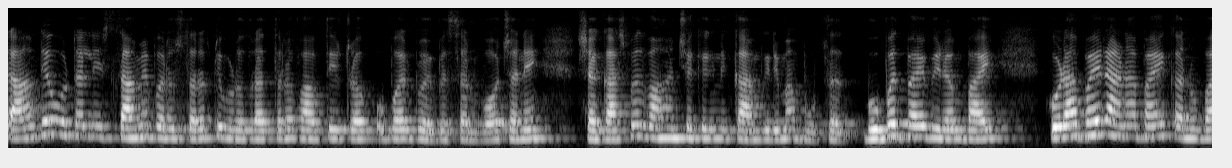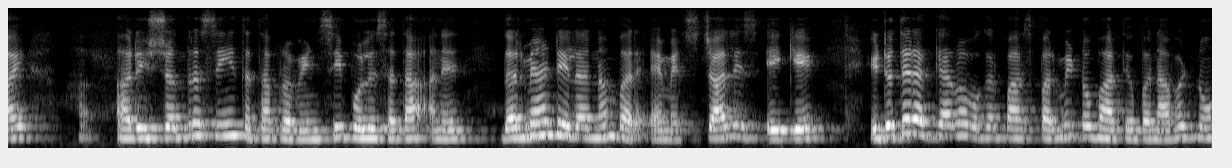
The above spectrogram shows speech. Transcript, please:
રામદેવ હોટલની સામે ભરૂચ તરફથી વડોદરા તરફ આવતી ટ્રક ઉપર પ્રોહિબિશન વોચ અને શંકાસ્પદ વાહન ચેકિંગની કામગીરીમાં ભૂપતભાઈ વિરમભાઈ કોડાભાઈ રાણાભાઈ, કનુભાઈ હરીશચંદ્રસિંહ તથા પ્રવીણસિંહ પોલીસ હતા અને દરમિયાન ટેલર નંબર એમએચ ચાલીસ એકે ઇઠોતેર અગિયારમાં વગર પાસ પરમિટનો ભારતીય બનાવટનો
